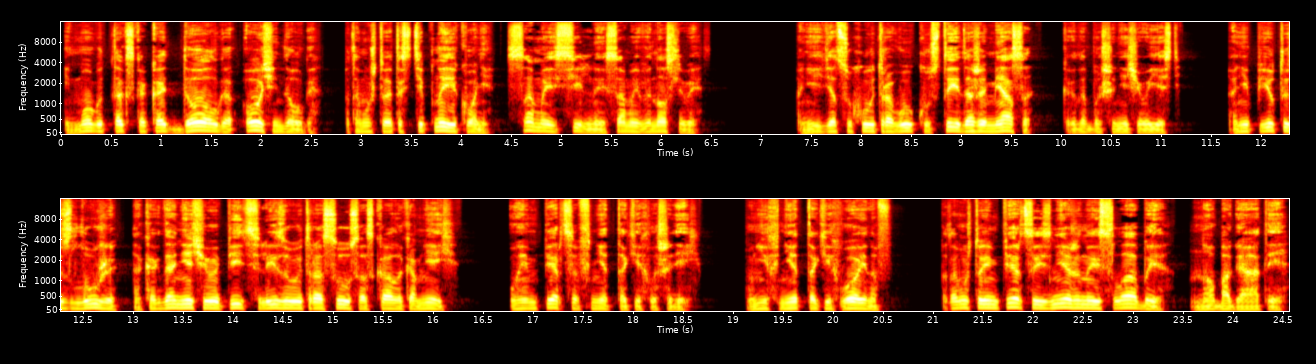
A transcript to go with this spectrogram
и могут так скакать долго, очень долго, потому что это степные кони, самые сильные, самые выносливые. Они едят сухую траву, кусты и даже мясо, когда больше нечего есть. Они пьют из лужи, а когда нечего пить, слизывают росу со скалы камней. У имперцев нет таких лошадей. У них нет таких воинов, потому что имперцы изнеженные и слабые, но богатые.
